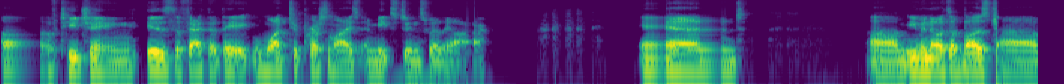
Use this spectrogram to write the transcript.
of teaching is the fact that they want to personalize and meet students where they are. And um, even though it's a buzz, uh,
